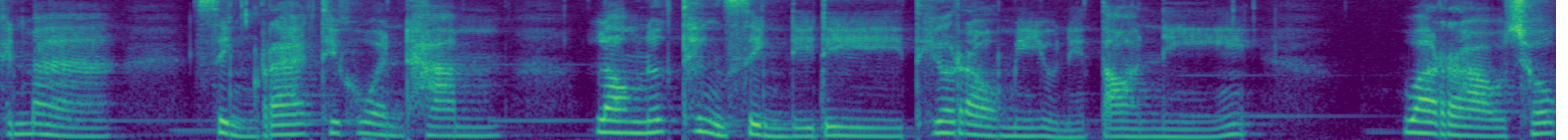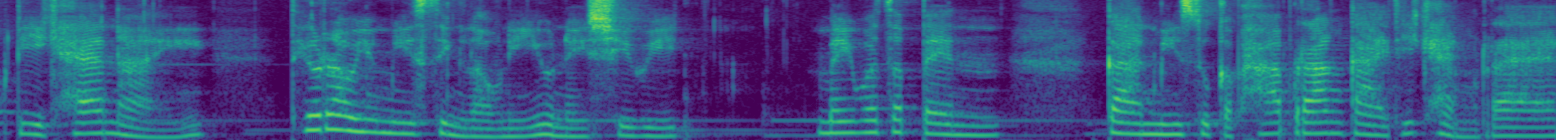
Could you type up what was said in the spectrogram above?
ขึ้นมา สิ่งแรกที่ควรทำลองนึกถึงสิ่งดีๆ ที่เรามีอยู่ในตอนนี้ ว่าเราโชคดีแค่ไหน ที่เรายังมีสิ่งเหล่านี้อยู่ในชีวิต ไม่ว่าจะเป็นการมีสุขภาพร่างกายที่แข็งแรง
